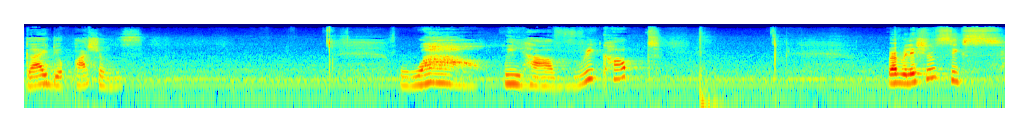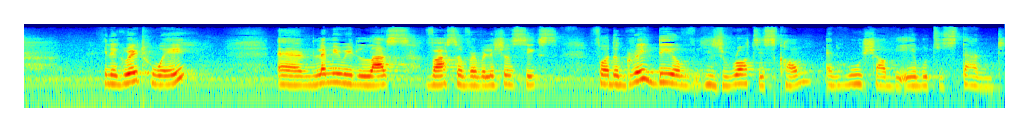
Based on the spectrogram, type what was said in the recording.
Guide your passions. Wow, we have recapped Revelation 6 in a great way. And let me read the last verse of Revelation 6. For the great day of his wrath is come, and who shall be able to stand?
